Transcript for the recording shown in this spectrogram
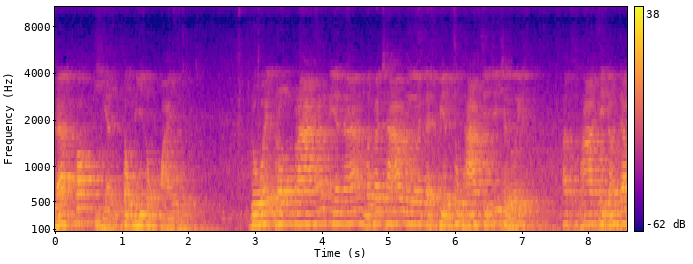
และก็เขียนตรงนี้ลงไปเลยดูให้ตรงกลางนักเรียนนะเหมือนก็เช้าเลย แต่เปลี่ยนสุภาษิตเฉยๆสุภาษิตเราจะ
